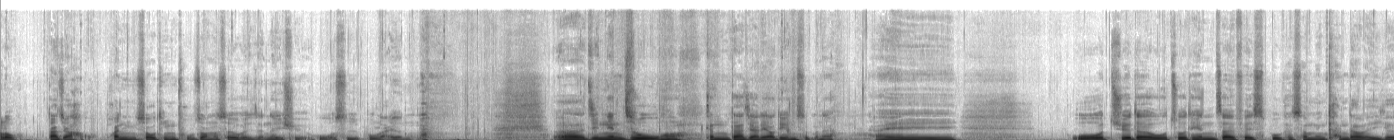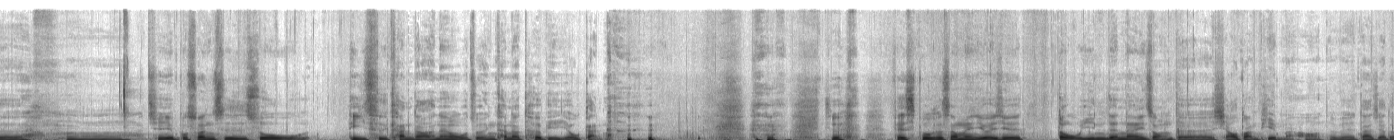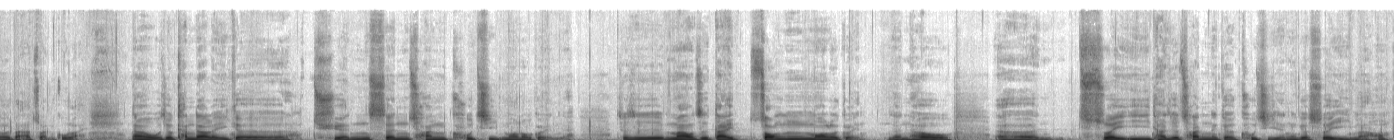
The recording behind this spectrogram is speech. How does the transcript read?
Hello，大家好，欢迎收听《服装的社会人类学》，我是布莱恩。呃，今天中午哈，跟大家聊点什么呢？哎，我觉得我昨天在 Facebook 上面看到了一个，嗯，其实也不算是说我第一次看到，但是我昨天看到特别有感。这 Facebook 上面有一些抖音的那一种的小短片嘛，哈，对不对？大家都会把它转过来。那我就看到了一个全身穿 Gucci monogram 的，就是帽子戴中 monogram，然后呃睡衣他就穿那个 Gucci 的那个睡衣嘛，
